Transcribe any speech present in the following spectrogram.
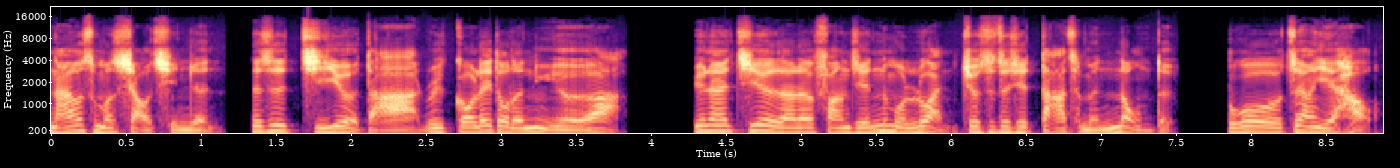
哪有什么小情人？那是吉尔达 Rigoletto 的女儿啊。原来吉尔达的房间那么乱，就是这些大臣们弄的。不过这样也好，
